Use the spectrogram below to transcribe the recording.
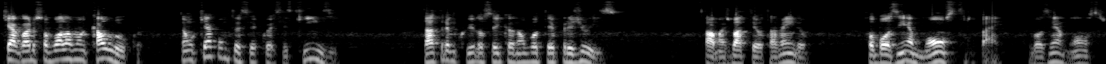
Que agora eu só vou alavancar o lucro. Então o que acontecer com esses 15, tá tranquilo, eu sei que eu não vou ter prejuízo. Tá, mas bateu, tá vendo? Robozinho é monstro, pai. Robozinho é monstro.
